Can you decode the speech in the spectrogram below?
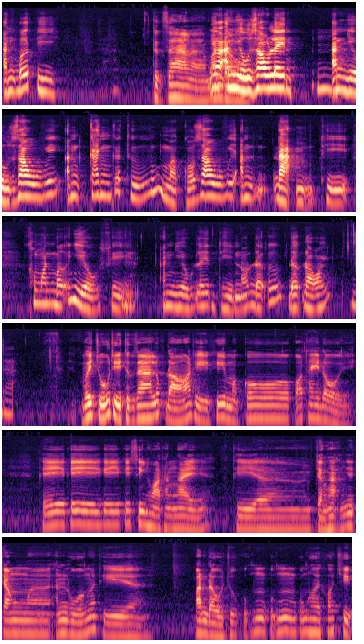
ăn bớt đi thực ra là nhưng ăn đầu... nhiều rau lên ừ. ăn nhiều rau với ăn canh các thứ mà có rau với ăn đạm thì không ăn mỡ nhiều thì dạ. ăn nhiều lên thì nó đỡ đỡ đói dạ. với chú thì thực ra lúc đó thì khi mà cô có thay đổi cái cái cái cái sinh hoạt hàng ngày ấy, thì uh, chẳng hạn như trong uh, ăn uống ấy, thì uh, ban đầu chú cũng cũng cũng hơi khó chịu.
